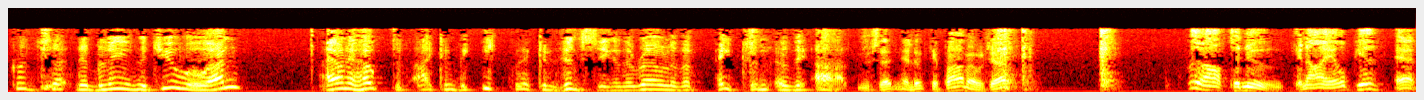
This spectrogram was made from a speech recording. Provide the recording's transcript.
could certainly believe that you were one. I only hope that I can be equally convincing in the role of a patron of the arts. You certainly look your part, old chap. Good afternoon. Can I help you? Uh,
